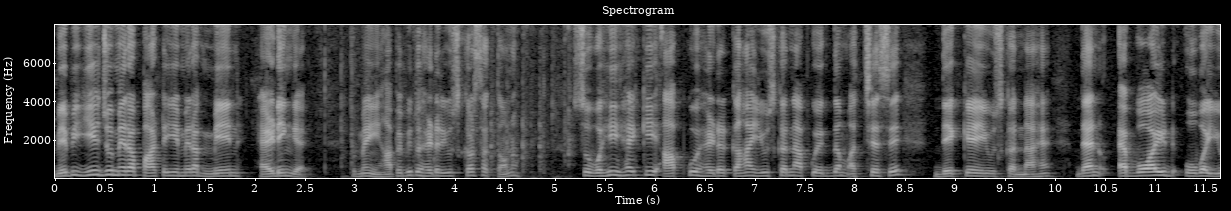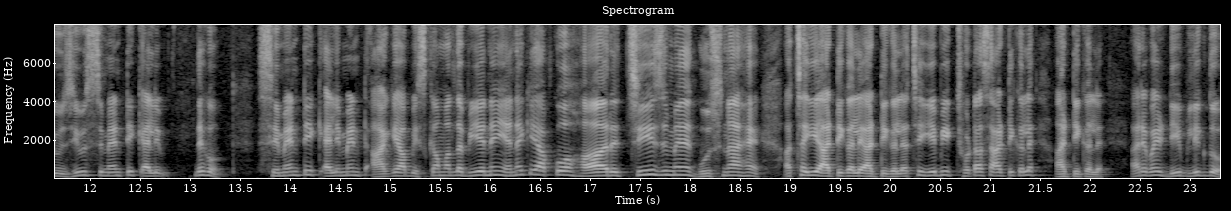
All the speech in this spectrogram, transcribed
मे बी ये जो मेरा पार्ट है ये मेरा मेन हेडिंग है। तो मैं यहाँ पे भी तो हेडर यूज़ कर सकता हूँ ना। सो so, वही है कि आपको हेडर कहाँ यूज़ करना है आपको एकदम अच्छे से देख के यूज़ करना है। Then avoid over use use semantic एलि देखो सीमेंटिक एलिमेंट आ गया अब इसका मतलब ये नहीं है ना कि आपको हर चीज़ में घुसना है। अच्छा ये आर्टिकल है आर्टिकल है। अच्छा ये भी एक छोटा सा आर्टिकल है आर्टिकल है। अरे भाई डीप लिख दो।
